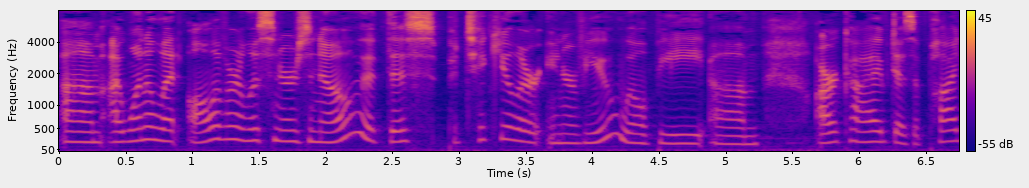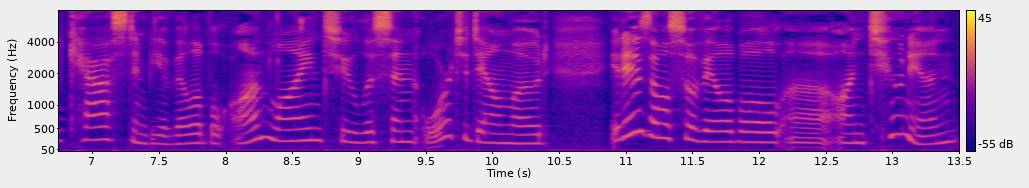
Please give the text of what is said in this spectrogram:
Um, I want to let all of our listeners know that this particular interview will be um, archived as a podcast and be available online to listen or to download. It is also available uh, on TuneIn,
